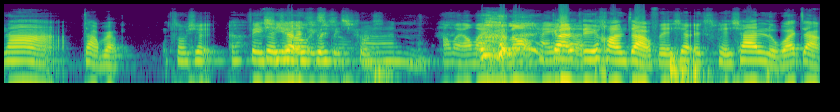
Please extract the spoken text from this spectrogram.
หน้าจากแบบ โซเชียล facial expression เอาใหม่เอาใหม่อีกรอบให้การตีความจาก facial expression หรือว่าจาก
